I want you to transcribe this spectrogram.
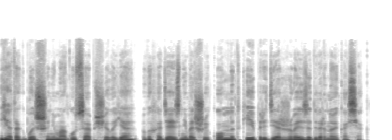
«Я так больше не могу», — сообщила я, выходя из небольшой комнатки и придерживаясь за дверной косяк.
